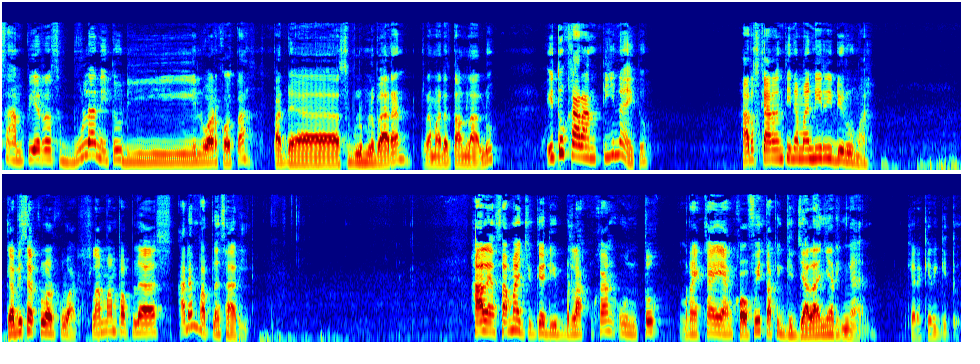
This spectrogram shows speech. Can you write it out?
hampir sebulan itu di luar kota pada sebelum lebaran Ramadan tahun lalu. Itu karantina itu. Harus karantina mandiri di rumah Gak bisa keluar-keluar selama 14, ada 14 hari. Hal yang sama juga diberlakukan untuk mereka yang COVID tapi gejalanya ringan. Kira-kira gitu.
